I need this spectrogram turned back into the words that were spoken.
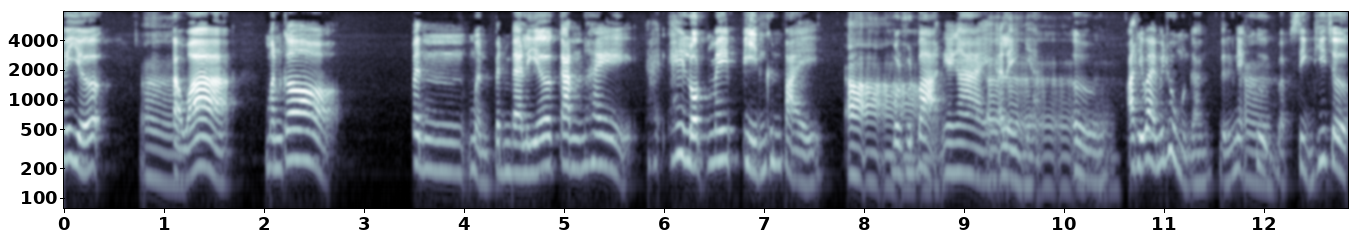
ไม่เยอะเออแต่ว่ามันก็เป็นเหมือนเป็นแบเรียร์กั้นให้ให้ให้รถไม่ปีนขึ้นไปอ่าอ่าอ่าบนฟุตบาทง่ายเออๆอะไรอย่างเงี้ยเออเออเอเอออ อธิบายไม่ถูกเหมือนกันแต่เนี่ยเออคือแบบสิ่งที่เจอ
